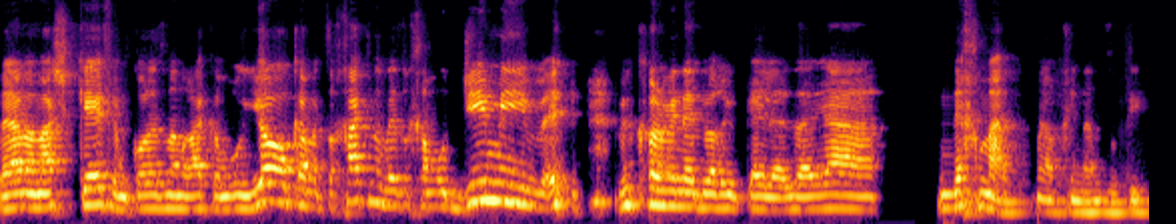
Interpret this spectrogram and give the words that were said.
והיה ממש כיף, הם כל הזמן רק אמרו יואו, כמה צחקנו ואיזה חמוד ג'ימי ו... וכל מיני דברים כאלה, אז זה היה נחמד מהבחינה הזאתי.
